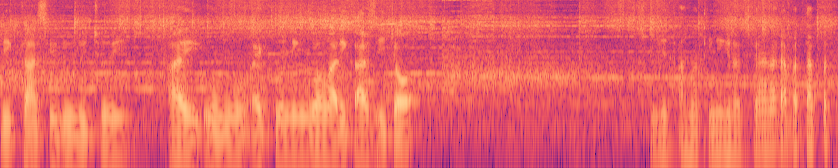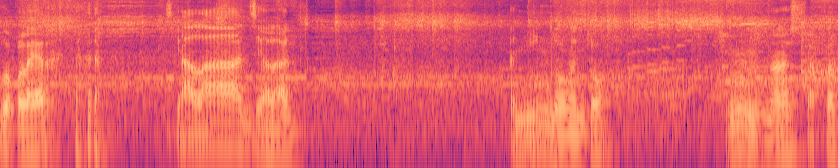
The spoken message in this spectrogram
Dikasih dulu cuy. Hai ungu eh kuning gua nggak dikasih cok. Sulit amat ini kira-kira. Nggak dapat dapat gua player. Sialan sialan. Anjing dong cok. Hmm nice cakep.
